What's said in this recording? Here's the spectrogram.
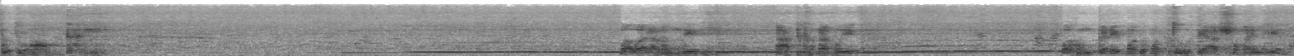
কত অহংকারী। বাবার আনন্দের আটখানা হয়ে অহংকারে মদমত্ত হতে আর সময় লাগে না।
